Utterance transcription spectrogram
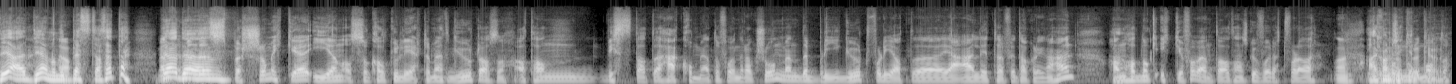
Det er, det er noe av det beste jeg har sett. Det. Men, det, det, men det spørs om ikke Ian også kalkulerte med et gult. Altså. At han visste at her kommer jeg til å få en reaksjon, men det blir gult fordi at eh, jeg er litt tøff i taklinga her. Han hadde nok ikke forventa at han skulle få rødt for det der. Nei. Nei, kanskje ikke. måte.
